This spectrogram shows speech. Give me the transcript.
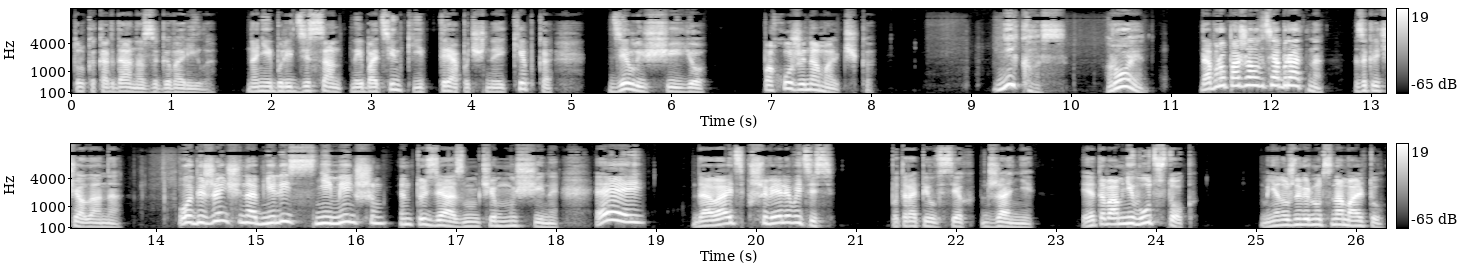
только когда она заговорила. На ней были десантные ботинки и тряпочная кепка, делающие ее похожей на мальчика. «Николас! Роэн! Добро пожаловать обратно!» — закричала она. Обе женщины обнялись с не меньшим энтузиазмом, чем мужчины. «Эй, давайте пошевеливайтесь!» — поторопил всех Джанни. «Это вам не Вудсток. Мне нужно вернуться на Мальту.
